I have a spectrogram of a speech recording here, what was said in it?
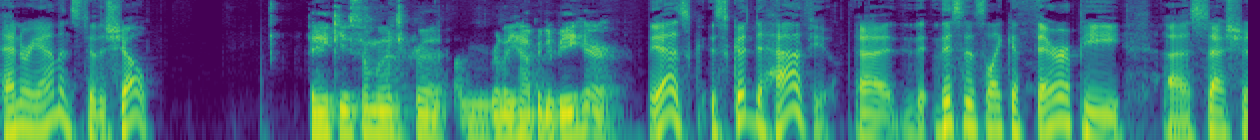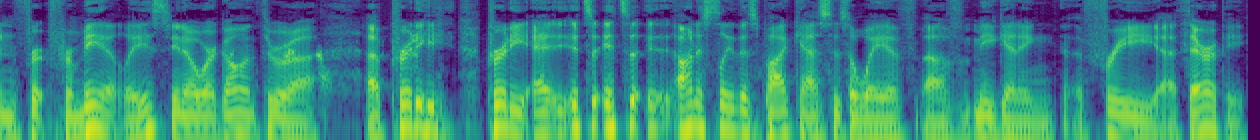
Henry Emmons, to the show. Thank you so much, Chris. I'm really happy to be here. Yeah, it's, it's good to have you. Uh, th- this is like a therapy uh, session for, for me, at least. You know, we're going through a, a pretty, pretty, uh, it's, it's, it, honestly, this podcast is a way of, of me getting free uh, therapy.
